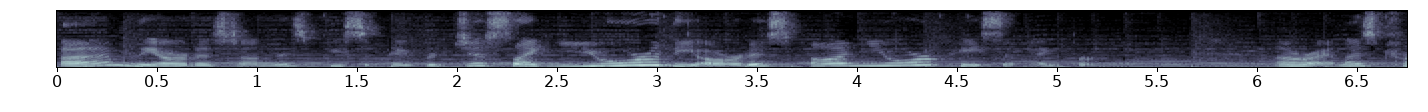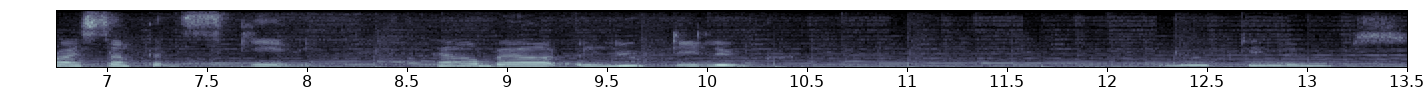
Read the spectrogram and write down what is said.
I'm the artist on this piece of paper, just like you're the artist on your piece of paper. Alright, let's try something skinny. How about a loop-de-loop? Loop-de-loops.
